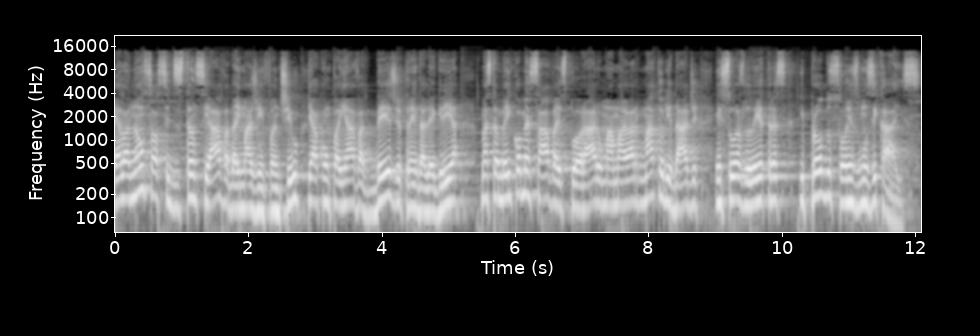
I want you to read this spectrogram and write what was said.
ela não só se distanciava da imagem infantil que acompanhava desde o Trem da Alegria, mas também começava a explorar uma maior maturidade em suas letras e produções musicais.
